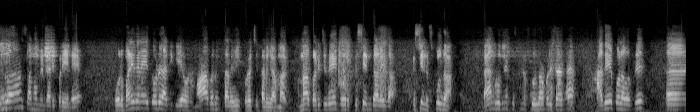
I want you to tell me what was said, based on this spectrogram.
எல்லாம் சமம் என்ற அடிப்படையிலே ஒரு மனிதநேயத்தோடு அணுகிய ஒரு மாபெரும் தலைவி புரட்சி தலைவி அம்மா அம்மா படிச்சதே ஒரு கிறிஸ்டியன் காலேஜ் தான். கிறிஸ்டியன் ஸ்கூல் தான். பெங்களூர்லயும் கிறிஸ்டியன் ஸ்கூல் தான் படிச்சாங்க. அதே போல வந்து அஹ்,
